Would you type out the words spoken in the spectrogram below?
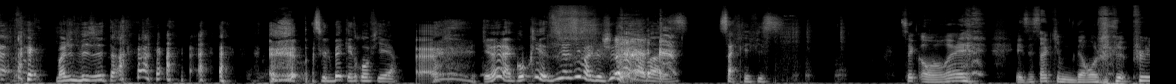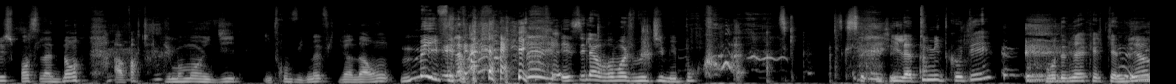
Majin Vegeta. Parce que le mec est trop fier. Et là, il a compris, il a dit, vas-y, moi, je chercher à la base. Sacrifice. C'est qu'en vrai, et c'est ça qui me dérange le plus, je pense là-dedans, à partir du moment où il dit, il trouve une meuf, il devient daron, mais il fait la Et c'est là où vraiment je me dis, mais pourquoi Il a tout mis de côté pour devenir quelqu'un de bien,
